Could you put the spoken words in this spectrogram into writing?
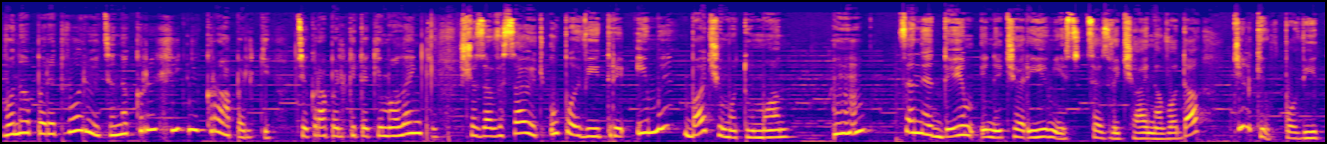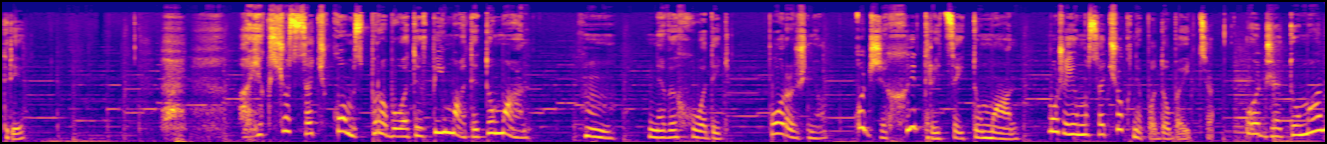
вона перетворюється на крихітні крапельки. Ці крапельки такі маленькі, що зависають у повітрі, і ми бачимо туман. Мгм. Це не дим і не чарівність, це звичайна вода, тільки в повітрі. А якщо з сачком спробувати впіймати туман? Хм, не виходить. Порожньо. Отже, хитрий цей туман. Може, йому сачок не подобається. Отже, туман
